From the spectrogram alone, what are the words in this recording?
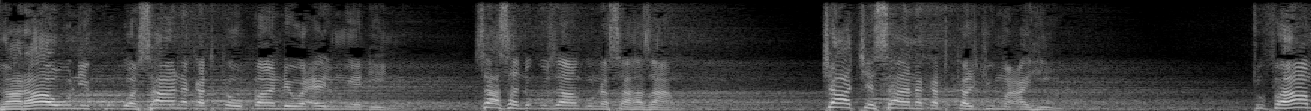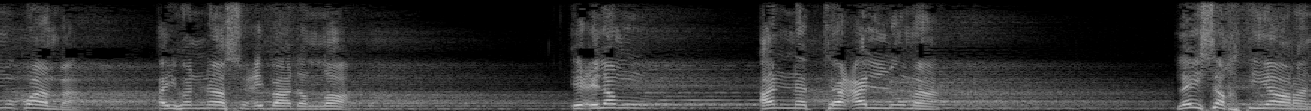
dharau ni kubwa sana katika upande wa elimu ya dini. Sasa ndugu zangu na saha zangu chache sana katika aljumaa hii. Tufahamu kwamba ayuha nasu ibadallah i'lamu anna at-ta'alluma laysa ikhtiyaran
